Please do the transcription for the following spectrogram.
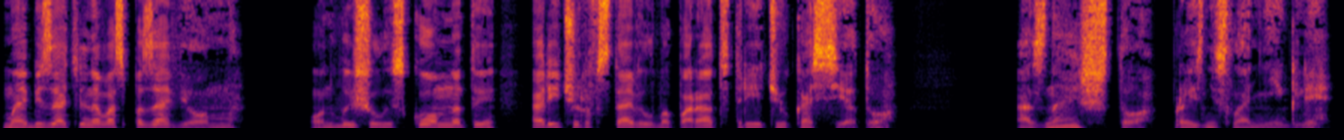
«Мы обязательно вас позовем». Он вышел из комнаты, а Ричард вставил в аппарат третью кассету. «А знаешь что?» — произнесла Нигли.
